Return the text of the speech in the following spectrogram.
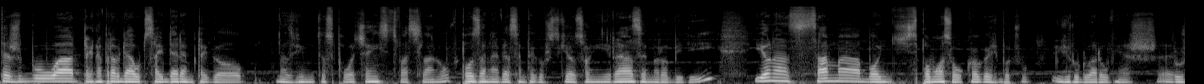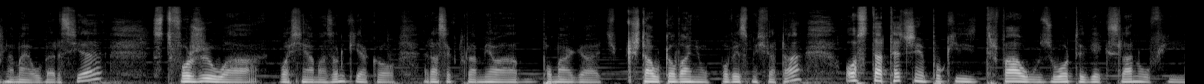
też była tak naprawdę outsiderem tego nazwijmy to, społeczeństwa slanów, poza nawiasem tego wszystkiego, co oni razem robili i ona sama, bądź z pomocą kogoś, bo źródła również różne mają wersje, stworzyła właśnie Amazonki jako rasę, która miała pomagać kształtowaniu, powiedzmy, świata. Ostatecznie, póki trwał złoty wiek slanów i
